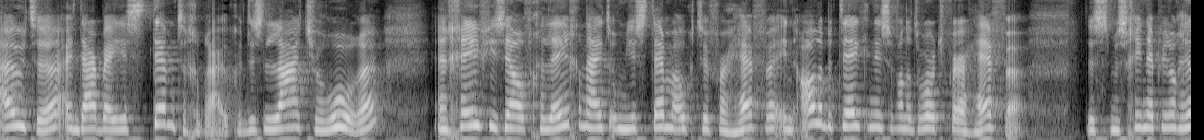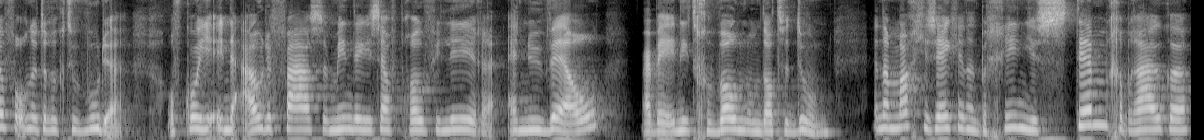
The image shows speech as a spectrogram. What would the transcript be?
uiten en daarbij je stem te gebruiken. Dus laat je horen en geef jezelf gelegenheid om je stem ook te verheffen in alle betekenissen van het woord verheffen. Dus misschien heb je nog heel veel onderdrukte woede. Of kon je in de oude fase minder jezelf profileren. En nu wel, maar ben je niet gewoon om dat te doen. En dan mag je zeker in het begin je stem gebruiken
